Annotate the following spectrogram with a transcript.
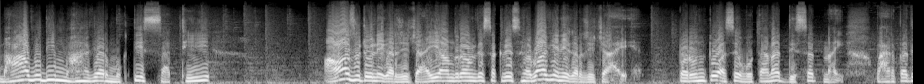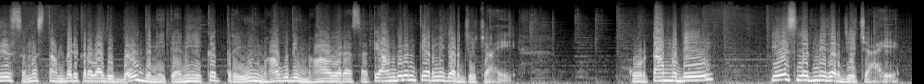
महाबोधी महावीर मुक्तीसाठी आवाज उठवणे गरजेचे आहे. या आंदोलनामध्ये सक्रिय सहभाग घेणे गरजेचे आहे. परंतु असे होताना दिसत नाही. भारतातील समस्त आंबेडकरवादी बौद्ध नेत्यांनी एकत्र येऊन महाबोधी महावीरासाठी आंदोलन करणे गरजेचे आहे. कोर्टामध्ये केस लढणे गरजेचे आहे.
